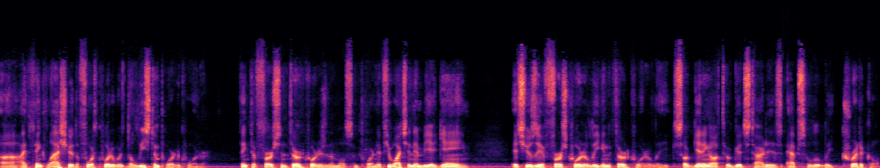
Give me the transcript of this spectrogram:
I think last year the fourth quarter was the least important quarter. I think the first and third quarters are the most important. If you watch an NBA game, it's usually a first quarter league and a third quarter league. So getting off to a good start is absolutely critical.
